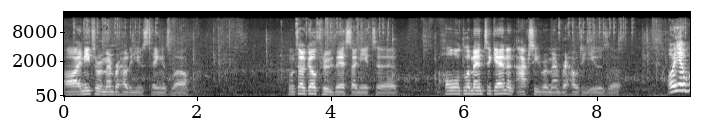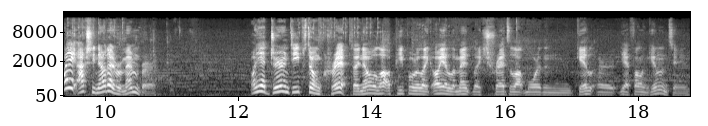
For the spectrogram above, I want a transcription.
Oh, I need to remember how to use Thing as well. Once I go through this, I need to hold Lament again and actually remember how to use it. Oh yeah, wait, actually, now that I remember. Oh yeah, during Deepstone Crypt, I know a lot of people were like, oh yeah, Lament like shreds a lot more than Gil or yeah, Fallen Guillotine.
